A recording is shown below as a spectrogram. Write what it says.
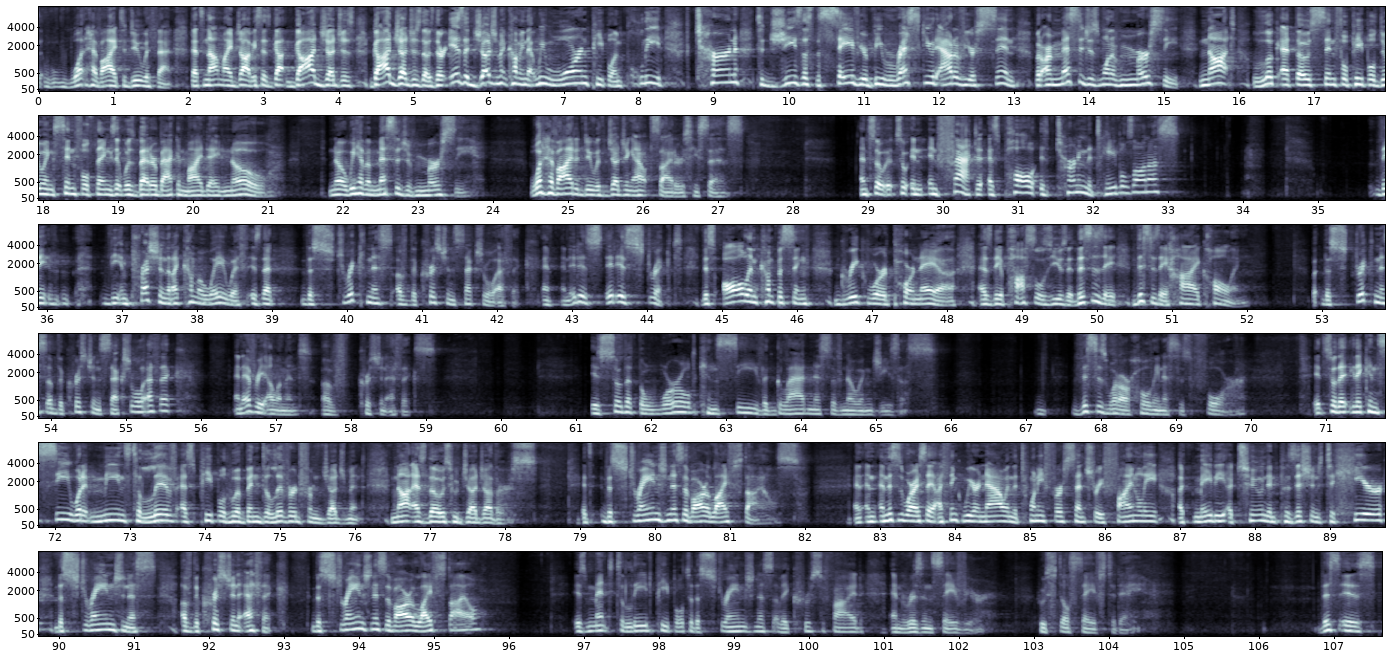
What have I to do with that? That's not my job. He says God, God, judges, God judges those. There is a judgment coming that we warn people and plead, turn to Jesus the Savior, be rescued out of your sin. But our message is one of mercy, not look at those sinful people doing sinful things. It was better back in my day. No. No, we have a message of mercy. What have I to do with judging outsiders, he says. And so, so in, in fact, as Paul is turning the tables on us, the, the impression that I come away with is that the strictness of the Christian sexual ethic, and, and it, is, it is strict, this all encompassing Greek word porneia, as the apostles use it, this is, a, this is a high calling. But the strictness of the Christian sexual ethic, and every element of Christian ethics is so that the world can see the gladness of knowing Jesus. This is what our holiness is for. It's so that they can see what it means to live as people who have been delivered from judgment, not as those who judge others. It's the strangeness of our lifestyles and, and, and, this is where I say, I think we are now in the 21st century, finally, uh, maybe attuned and positioned to hear the strangeness of the Christian ethic. The strangeness of our lifestyle is meant to lead people to the strangeness of a crucified and risen Savior who still saves today. This is,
